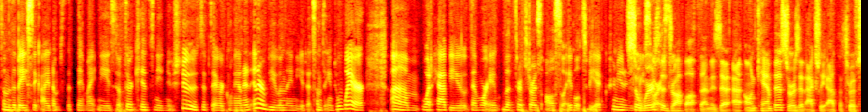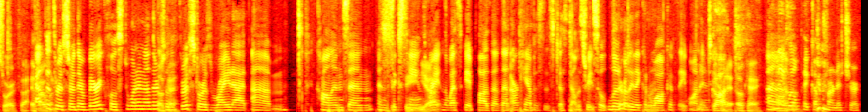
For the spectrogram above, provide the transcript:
some of the basic items that they might need. So if their kids need new shoes, if they're going on an interview and they need something to wear, um, what have you, then we're able, the thrift store is also able to be a community. So where's the drop off then? Is it at, on campus or is it actually at the thrift store? If, I- if I at the wanna- thrift store. They're very close to one another. So Okay. the thrift store is right at um, Collins and, and 16, 16th, yeah. right in the Westgate Plaza. And then our campus is just down the street. So literally they could walk if they wanted to. Got it. Okay. And they will pick up furniture.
